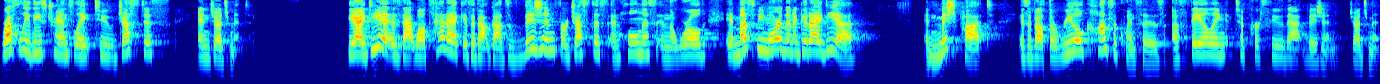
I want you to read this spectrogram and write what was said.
Roughly, these translate to justice and judgment. The idea is that while Tzedek is about God's vision for justice and wholeness in the world, it must be more than a good idea. And Mishpat is about the real consequences of failing to pursue that vision, judgment.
